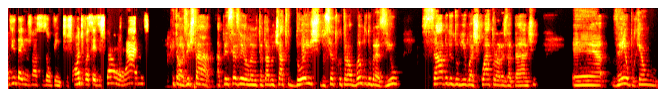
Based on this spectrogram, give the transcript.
convida aí os nossos ouvintes. Onde vocês estão, horários? Então, a gente está. A Princesa Yolanda está no Teatro 2 do Centro Cultural Banco do Brasil, sábado e domingo às 4 horas da tarde. É, venham, porque é um,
